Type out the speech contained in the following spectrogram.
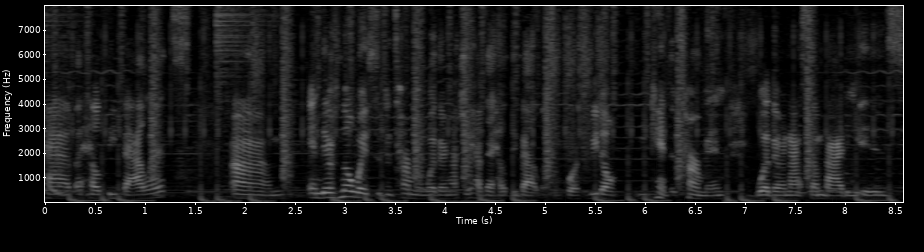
have a healthy balance um, and there's no way to determine whether or not you have that healthy balance of course we don't we can't determine whether or not somebody is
